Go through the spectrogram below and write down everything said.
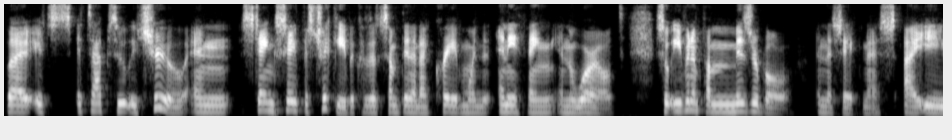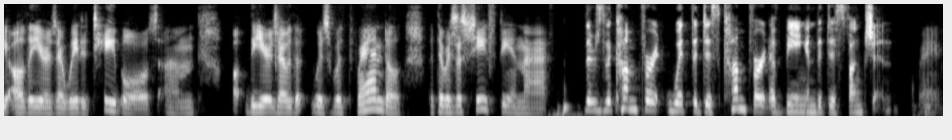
but it's it's absolutely true. And staying safe is tricky because it's something that I crave more than anything in the world. So even if I'm miserable in the safeness, i.e., all the years I waited tables, um, the years I was with Randall, but there was a safety in that. There's the comfort with the discomfort of being in the dysfunction. Right.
